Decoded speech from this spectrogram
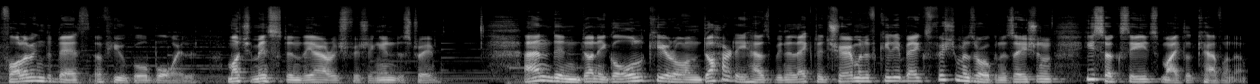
following the death of Hugo Boyle, much missed in the Irish fishing industry. And in Donegal, Kieran Doherty has been elected chairman of Killybegs Fishermen's Organisation. He succeeds Michael Kavanagh.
